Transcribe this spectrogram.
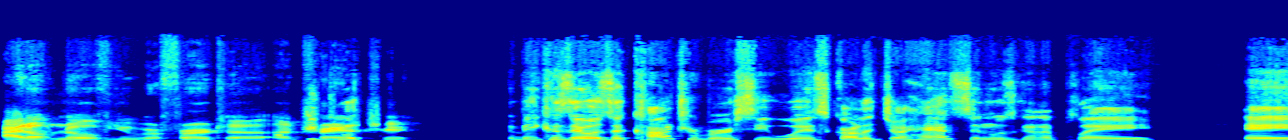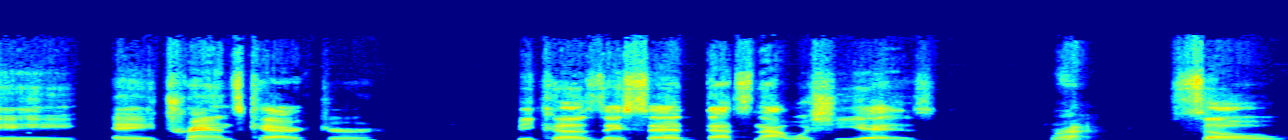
I don't know if you refer to a trans. because there was a controversy when Scarlett Johansson was going to play a a trans character because they said that's not what she is. Right. So,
